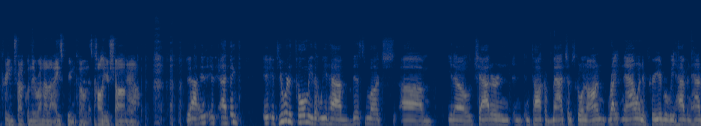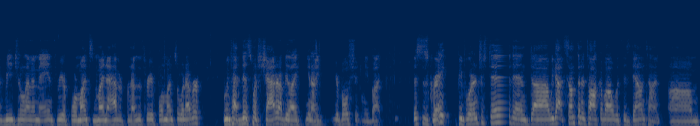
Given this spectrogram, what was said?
cream truck when they run out of ice cream cones. Call your shot now. Yeah, it, it, I think if you were to told me that we'd have this much, um, you know, chatter and, and, and talk of matchups going on right now in a period where we haven't had regional MMA in three or four months and might not have it for another three or four months or whatever, we've had this much chatter, I'd be like, you know, you're bullshitting me. But this is great. People are interested, and uh, we got something to talk about with this downtime. Um,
